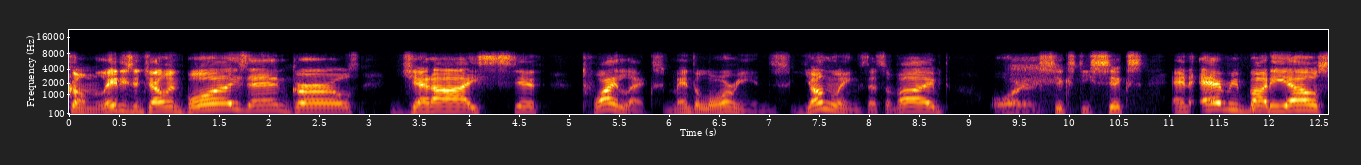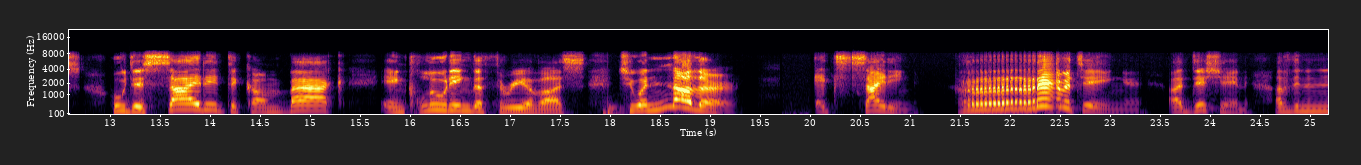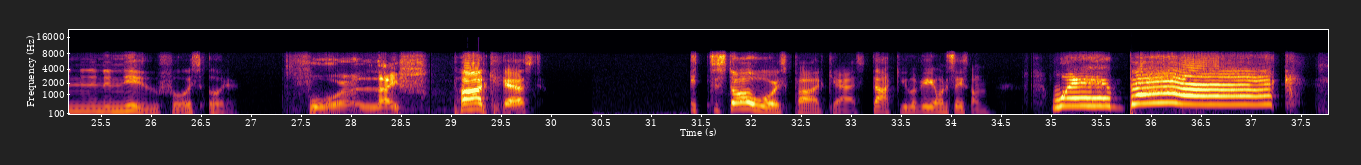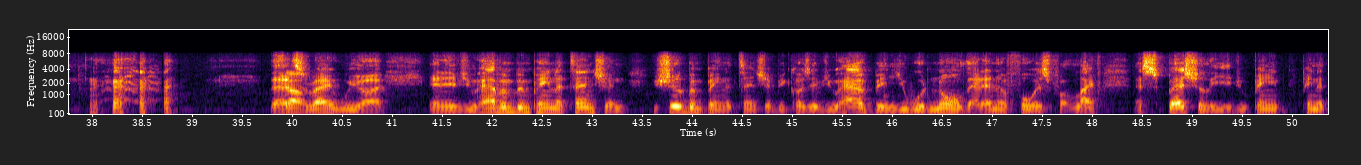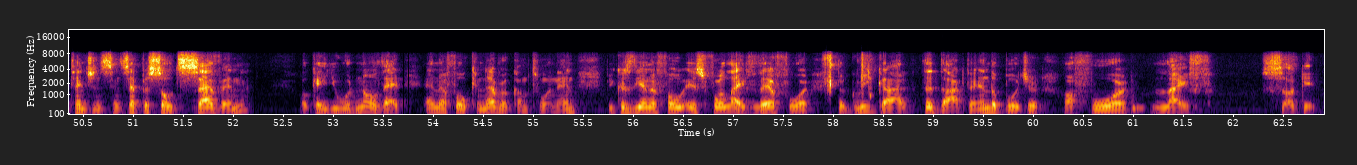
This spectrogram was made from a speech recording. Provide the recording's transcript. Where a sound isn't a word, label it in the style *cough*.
Welcome, ladies and gentlemen, boys and girls, Jedi, Sith, Twi'leks, Mandalorians, younglings that survived Order 66, and everybody else who decided to come back, including the three of us, to another exciting, riveting edition of the n- n- n- new Force Order For life. podcast. It's a Star Wars podcast. Doc, you look like you want to say something. We're back. *laughs* That's So- right, we are. And if you haven't been paying attention, you should have been paying attention because if you have been, you would know that NFO is for life. Especially if you paying paying attention since episode seven. Okay, you would know that NFO can never come to an end because the NFO is for life. Therefore, the Greek god, the doctor, and the butcher are for life. Suck it.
